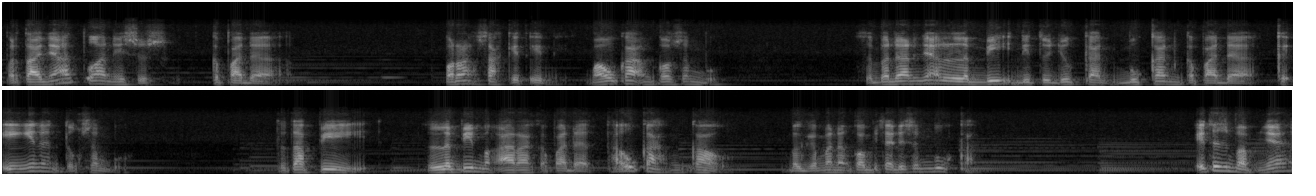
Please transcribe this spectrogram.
pertanyaan Tuhan Yesus kepada orang sakit ini, maukah engkau sembuh? Sebenarnya lebih ditujukan bukan kepada keinginan untuk sembuh, tetapi lebih mengarah kepada tahukah engkau bagaimana engkau bisa disembuhkan. Itu sebabnya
